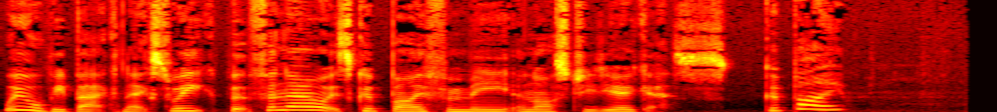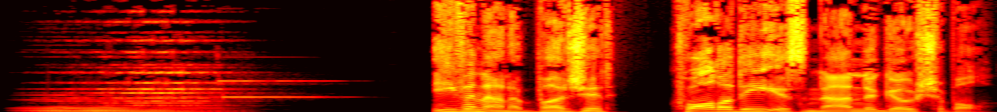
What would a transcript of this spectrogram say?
We will be back next week, but for now, it's goodbye from me and our studio guests. Goodbye. Even on a budget, quality is non negotiable.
